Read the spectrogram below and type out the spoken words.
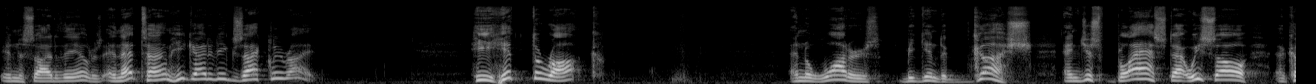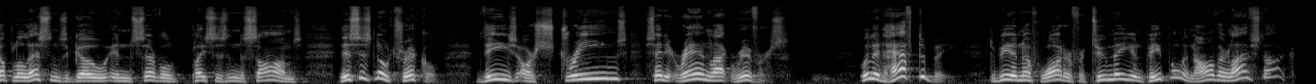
in the sight of the elders. And that time he got it exactly right. He hit the rock, and the waters begin to gush and just blast out. We saw a couple of lessons ago in several places in the Psalms. This is no trickle. These are streams, said it ran like rivers. Well, it'd have to be to be enough water for two million people and all their livestock.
